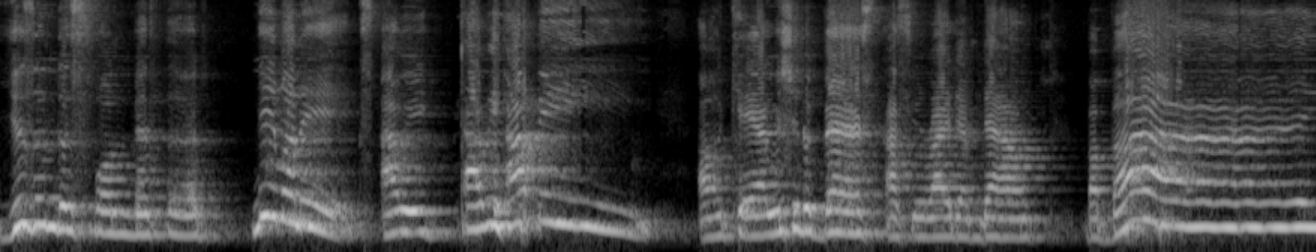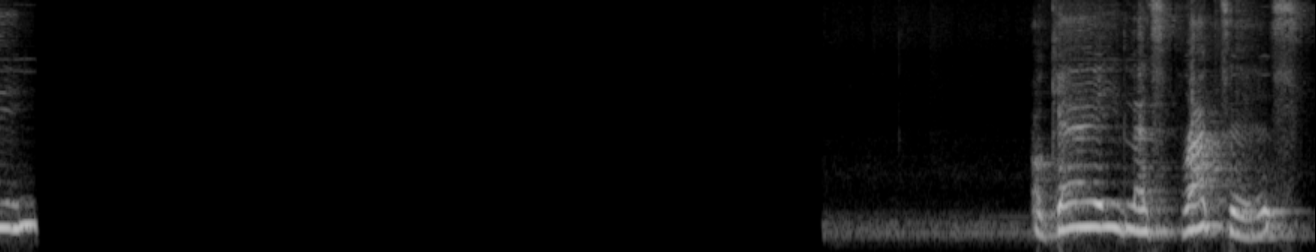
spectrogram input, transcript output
Using this fun method, mnemonics, are we, are we happy? Okay, I wish you the best as you write them down. Bye-bye. Okay, let's practice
